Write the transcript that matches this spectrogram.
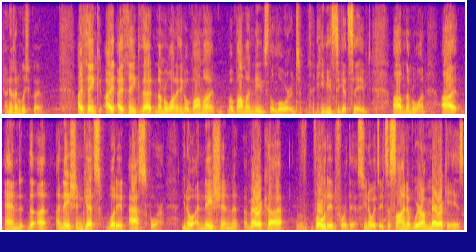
변해가는 것일까요? I think I, I think that number one, I think Obama Obama needs the Lord. He needs to get saved. Um, number one, uh, and the, uh, a nation gets what it asks for. You know, a nation, America voted for this. You know, it's it's a sign of where America is.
